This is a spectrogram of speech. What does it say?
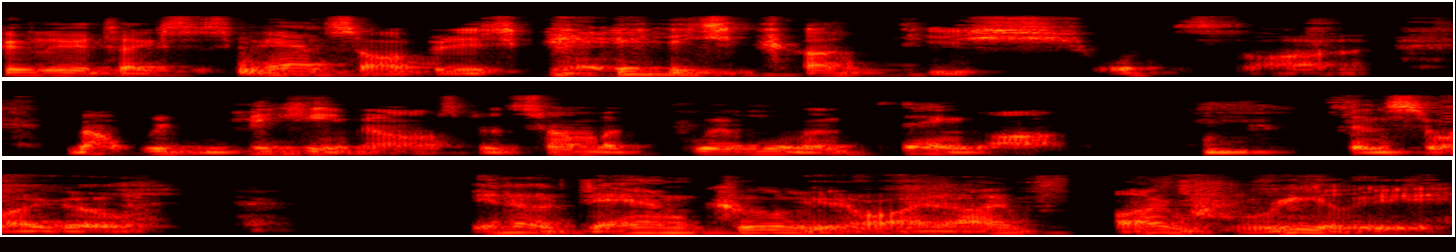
Coolio takes his pants off, but he's, he's got these shorts on, not with Mickey Mouse, but some equivalent thing on. And so I go, you know, damn Coolio, I, I've, I've really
